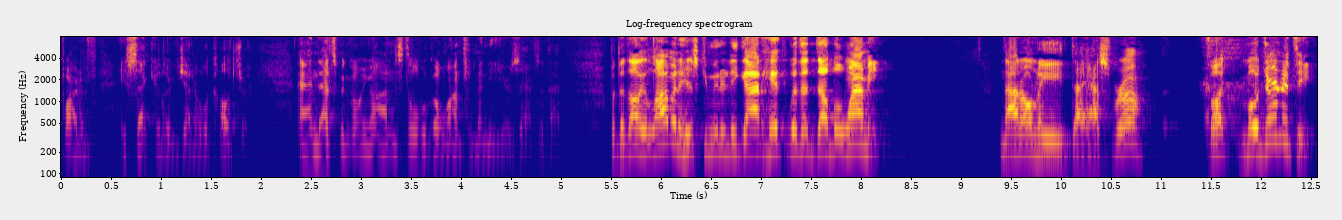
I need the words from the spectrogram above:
part of a secular general culture. And that's been going on and still will go on for many years after that. But the Dalai Lama and his community got hit with a double whammy not only diaspora, but modernity.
